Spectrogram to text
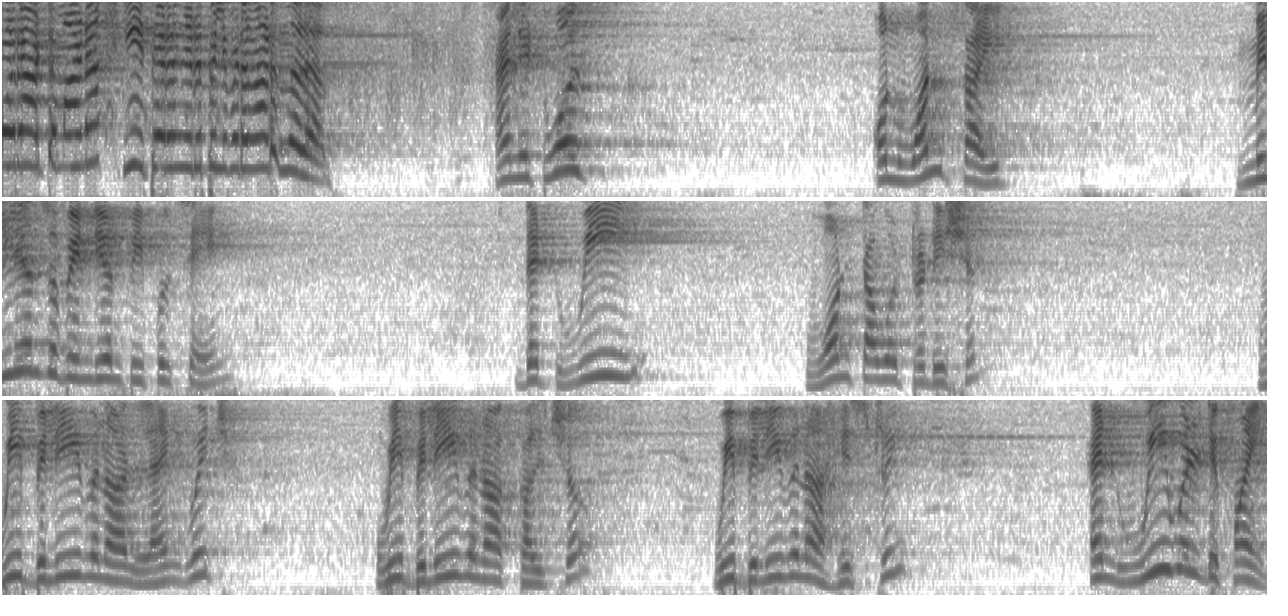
പോരാട്ടമാണ് ഈ തെരഞ്ഞെടുപ്പിൽ ഇവിടെ നടന്നത്. And it was on one side millions of Indian people saying that we want our tradition, we believe in our language, we believe in our culture, we believe in our history, and we will define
